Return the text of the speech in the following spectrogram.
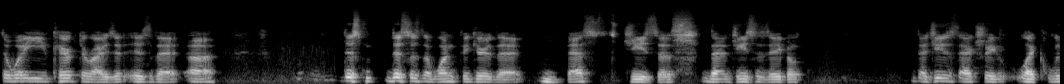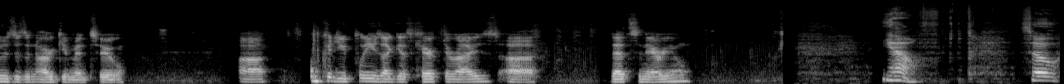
the way you characterize it is that uh, this this is the one figure that best Jesus that Jesus is able that Jesus actually like loses an argument to. Uh, could you please, I guess, characterize uh, that scenario? Yeah. So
